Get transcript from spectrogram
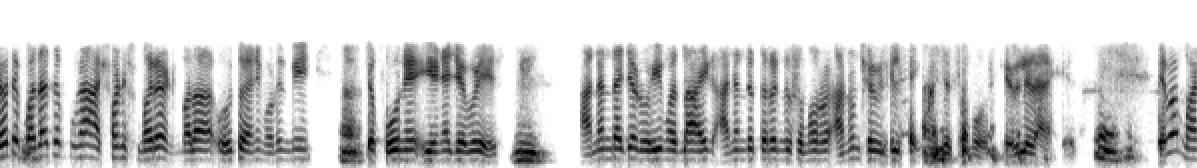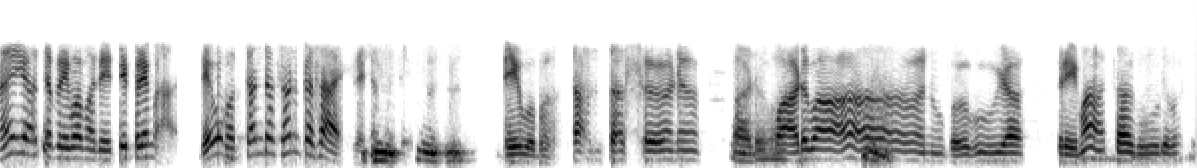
तेव्हा त्या पदाचं पुन्हा आठवण स्मरण मला होतं आणि म्हणून मी हा. तुमचा फोन येण्याच्या वेळेस. आनंदाच्या डोहीमधला हा एक आनंद तरंग समोर आणून ठेवलेला आहे माझ्यासमोर ठेवलेला आहे. तेव्हा म्हणूया त्या प्रेमामध्ये ते प्रेम देवभक्तांचा सण कसा आहे त्याच्यामध्ये. देवभक्तांचा सण. पाडवा अनुभवूया प्रेमाचा गोडवा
